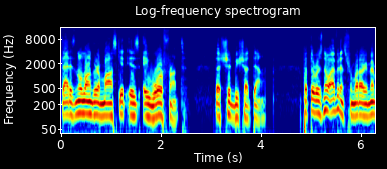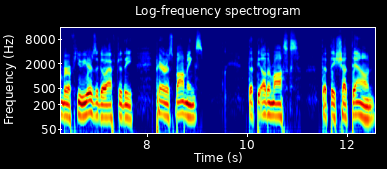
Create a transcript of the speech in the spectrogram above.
That is no longer a mosque, it is a war front that should be shut down. But there was no evidence, from what I remember a few years ago after the Paris bombings, that the other mosques that they shut down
